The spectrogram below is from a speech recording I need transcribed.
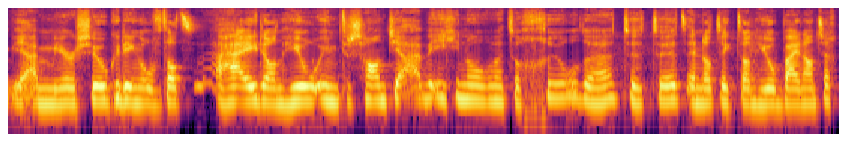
ja, meer zulke dingen. Of dat hij dan heel interessant, ja, weet je nog, met de gulden. Tut, tut. En dat ik dan heel bijna zeg.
